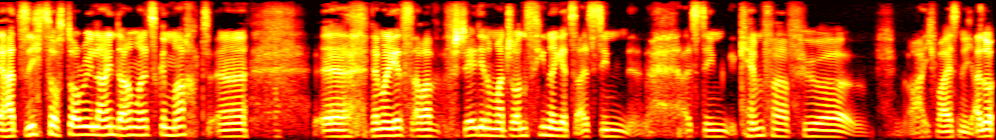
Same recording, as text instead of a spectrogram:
er hat sich zur Storyline damals gemacht. Äh, äh, wenn man jetzt, aber stell dir nochmal John Cena jetzt als den, als den Kämpfer für, ach, ich weiß nicht. Also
